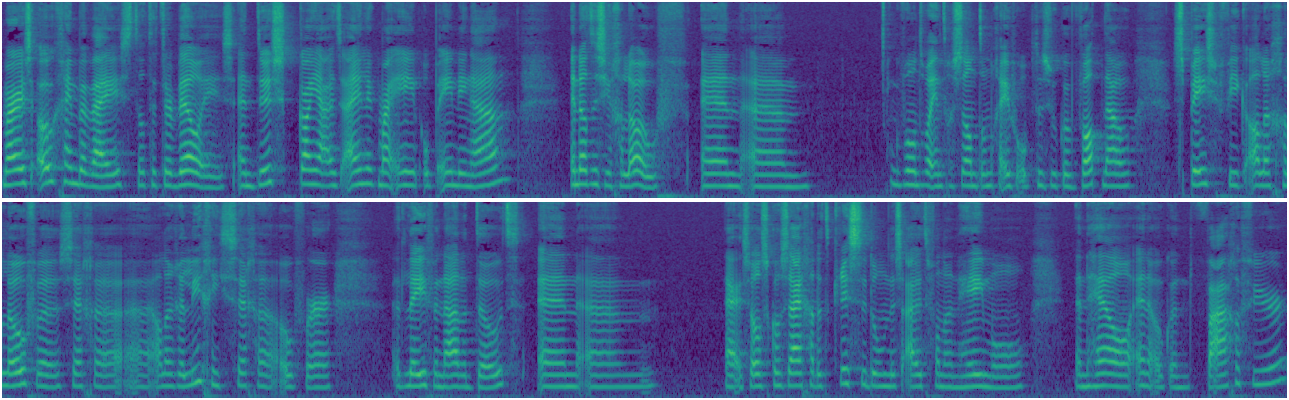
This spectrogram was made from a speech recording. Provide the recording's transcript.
Maar er is ook geen bewijs dat het er wel is. En dus kan je uiteindelijk maar één, op één ding aan. En dat is je geloof. En ehm, ik vond het wel interessant om nog even op te zoeken wat nou specifiek alle geloven zeggen, uh, alle religies zeggen over het leven na de dood. En um, ja, zoals ik al zei, gaat het christendom dus uit van een hemel, een hel en ook een vagevuur.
